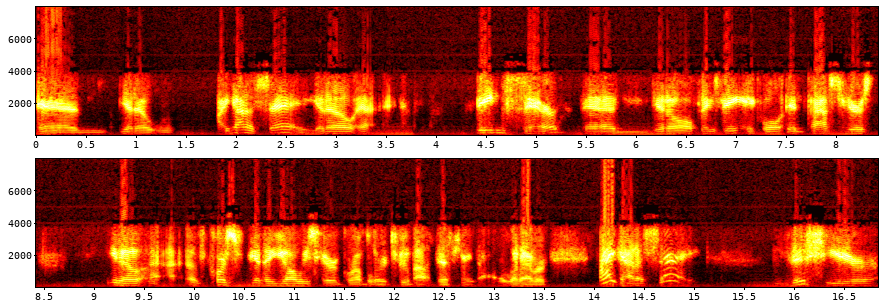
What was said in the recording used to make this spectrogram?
and you know, I gotta say, you know being fair and you know all things being equal, in past years, you know, I, of course, you know, you always hear a grumble or two about this or that or whatever. I gotta say, this year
